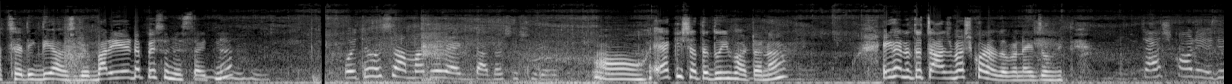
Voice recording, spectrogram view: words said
আচ্ছা এদিক দিয়ে আসবে। বাড়ির এটা পেছনের সাইড না? ওইটা হচ্ছে আমাদের এক দাদা শ্বশুরের। ও একই সাথে দুই ভাটা না? এখানে তো চাষবাস করা যাবে না এই জমিতে। চাষ করে যে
